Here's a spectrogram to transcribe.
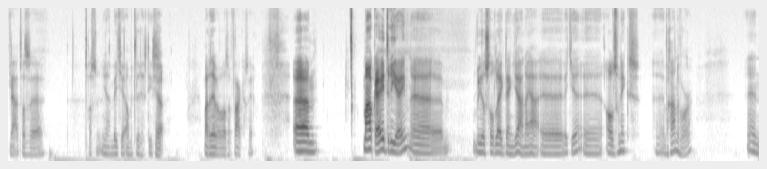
Ja, het was, het was ja, een beetje amateuristisch. Ja. Maar dat hebben we wel eens vaker gezegd. Ehm, maar oké, 3-1. Real Salt Lake denkt, ja, nou ja, eh, weet je, eh, alles of niks. Eh, we gaan ervoor. En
